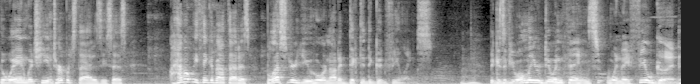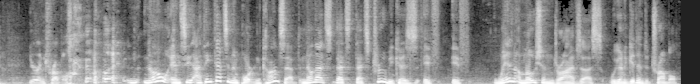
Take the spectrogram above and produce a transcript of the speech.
The way in which he interprets that is he says, "How about we think about that as blessed are you who are not addicted to good feelings." Mm-hmm. Because if you only are doing things when they feel good, you're in trouble. No, and see, I think that's an important concept. No, that's that's that's true because if if when emotion drives us, we're going to get into trouble.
